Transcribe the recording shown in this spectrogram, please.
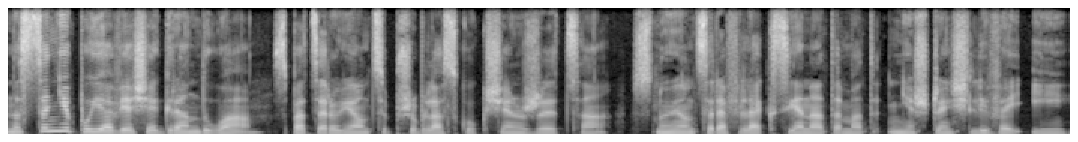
Na scenie pojawia się Grandois, spacerujący przy blasku księżyca, snujący refleksje na temat nieszczęśliwej i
